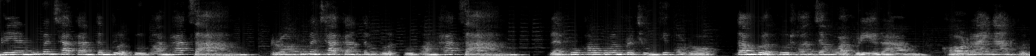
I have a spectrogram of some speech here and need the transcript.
เรียนผู้บัญชาการตำรวจภูธรภาค 3 รองผู้บัญชาการตำรวจภูธรภาค 3 และผู้เข้าร่วมประชุมที่เคารพตำรวจภูธรจังหวัดบุรีรัมย์ขอรายงานผล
